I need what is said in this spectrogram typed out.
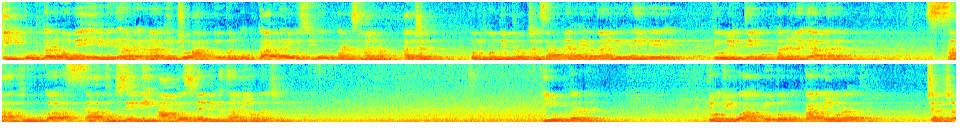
कि उपकरणों में ये भी ध्यान रखना कि जो आपके ऊपर उपकार करे, उसी को उपकरण समझना। अच्छा कुंद देव प्रवचन सार में आगे बताएँगे, कहेंगे कि वो लिखते हैं, उपकरण में क्या आता है? साधु का, साधु से भी आपस में विकता नहीं होना चाहिए। ये उपकरण है। क्योंकि वो आपके ऊपर उपकार नहीं हो रहा है। चर्चा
